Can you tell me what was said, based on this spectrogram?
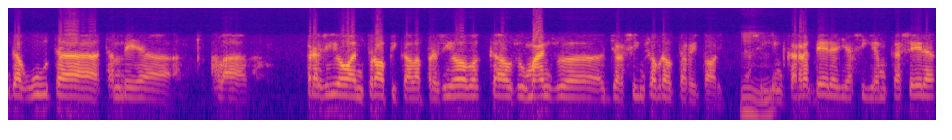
degut a, també a, a la pressió antròpica, la pressió que els humans eh, exercim sobre el territori, mm -hmm. ja sigui en carretera, ja sigui en cacera,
